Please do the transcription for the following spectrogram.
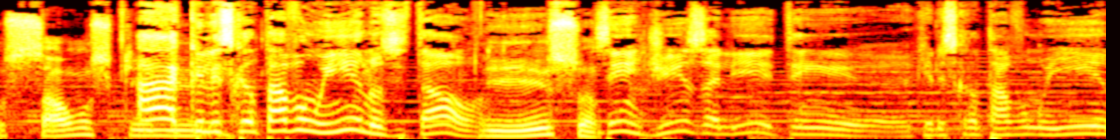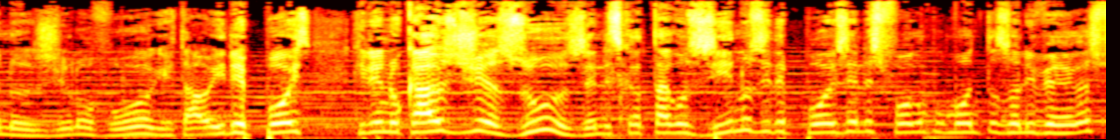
os salmos que. Ah, que eles cantavam hinos e tal. Isso. Sim, diz ali, tem que eles cantavam hinos de louvor e tal. E depois, que no caso de Jesus, eles cantaram os hinos e depois eles foram pro Monte das Oliveiras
